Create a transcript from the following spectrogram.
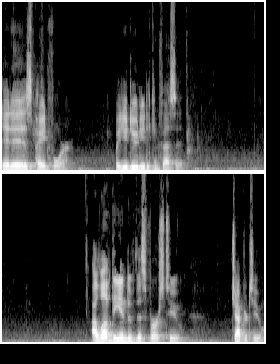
it is paid for. But you do need to confess it. I love the end of this verse too, chapter 2.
